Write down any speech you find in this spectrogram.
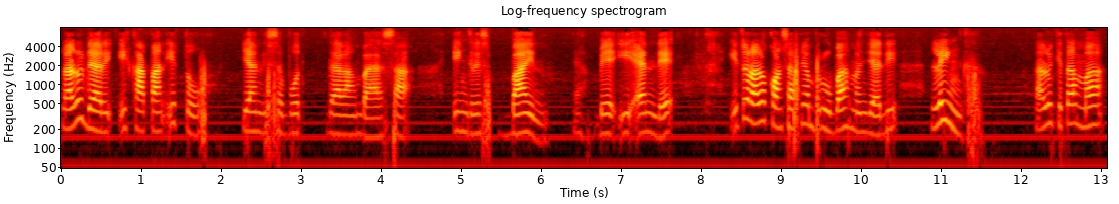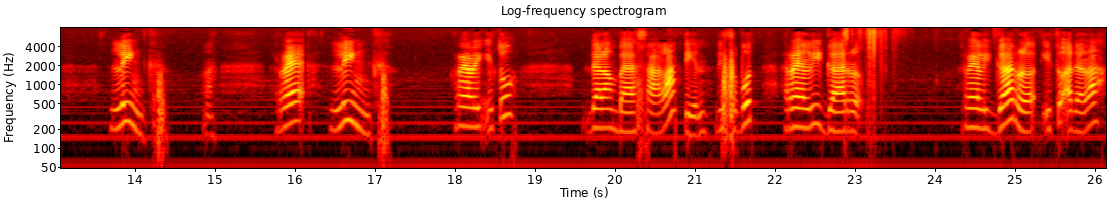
lalu dari ikatan itu yang disebut dalam bahasa Inggris bind, ya, B I N D, itu lalu konsepnya berubah menjadi link. Lalu kita me-link. Nah, re-link. Re-link itu dalam bahasa Latin disebut religare. Religare itu adalah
